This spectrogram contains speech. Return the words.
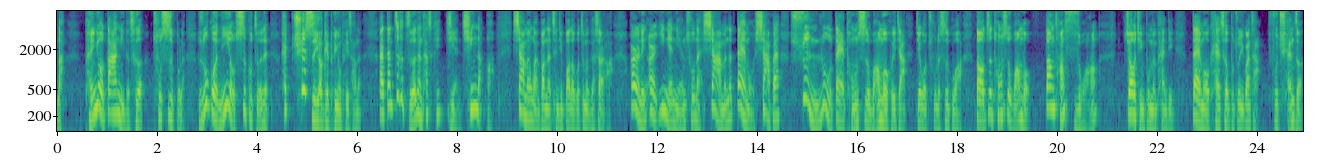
那朋友搭你的车出事故了，如果你有事故责任，还确实要给朋友赔偿的。哎，但这个责任它是可以减轻的啊。厦门晚报呢曾经报道过这么个事儿啊，二零二一年年初呢，厦门的戴某下班顺路带同事王某回家，结果出了事故啊，导致同事王某当场死亡。交警部门判定戴某开车不注意观察，负全责。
